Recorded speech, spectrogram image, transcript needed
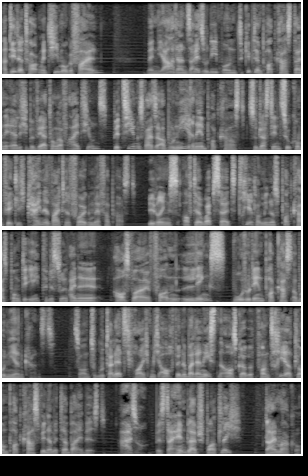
Hat dir der Talk mit Timo gefallen? Wenn ja, dann sei so lieb und gib dem Podcast deine ehrliche Bewertung auf iTunes, beziehungsweise abonniere den Podcast, sodass du in Zukunft wirklich keine weitere Folgen mehr verpasst. Übrigens, auf der Website triathlon-podcast.de findest du eine Auswahl von Links, wo du den Podcast abonnieren kannst. So, und zu guter Letzt freue ich mich auch, wenn du bei der nächsten Ausgabe von Triathlon Podcast wieder mit dabei bist. Also, bis dahin bleib sportlich, dein Marco.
